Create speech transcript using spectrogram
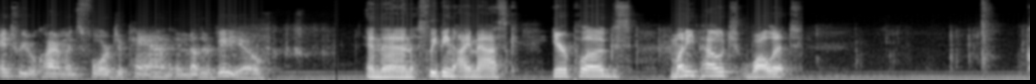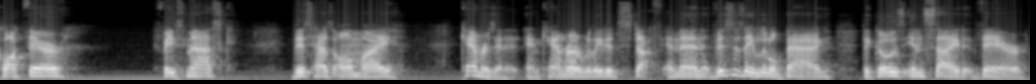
entry requirements for Japan in another video. And then sleeping eye mask, earplugs, money pouch, wallet, clock there, face mask. This has all my cameras in it and camera related stuff. And then this is a little bag that goes inside there.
